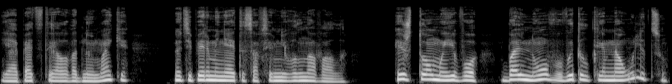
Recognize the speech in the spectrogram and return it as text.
Я опять стояла в одной майке, но теперь меня это совсем не волновало. И что, мы его, больного, вытолкаем на улицу?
